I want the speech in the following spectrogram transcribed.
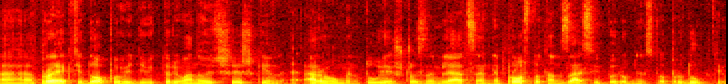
е, проєкті доповіді, Віктор Іванович Шишкін аргументує, що земля це не просто там засіб виробництва продуктів,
